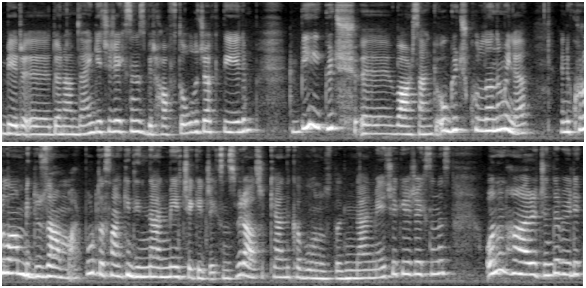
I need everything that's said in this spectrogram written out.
bir e, dönemden geçeceksiniz. Bir hafta olacak diyelim. Bir güç e, var sanki. O güç kullanımıyla hani kurulan bir düzen var. Burada sanki dinlenmeye çekileceksiniz. Birazcık kendi kabuğunuzda dinlenmeye çekileceksiniz. Onun haricinde böyle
